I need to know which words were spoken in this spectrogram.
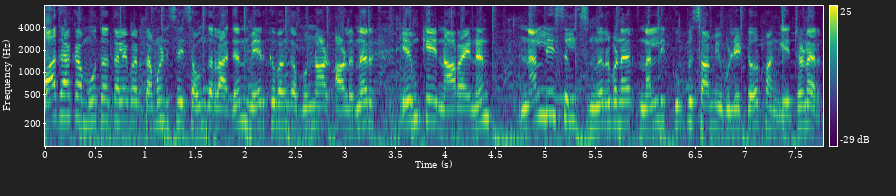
பாஜக மூத்த தலைவர் தமிழிசை சவுந்தரராஜன் மேற்கு வங்க முன்னாள் ஆளுநர் M K Narayanan Nalli silks நிறுவனர் நல்லி குப்புசாமி உள்ளிட்டோர் பங்கேற்றனர்.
